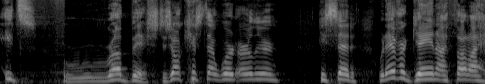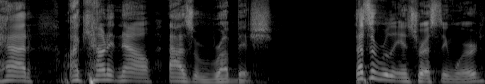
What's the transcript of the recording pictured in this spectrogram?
it's rubbish. Did y'all catch that word earlier? He said, Whatever gain I thought I had, I count it now as rubbish. That's a really interesting word.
